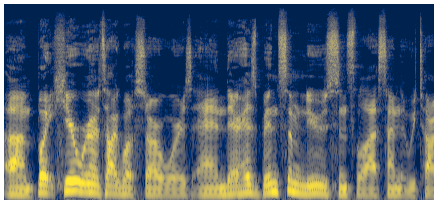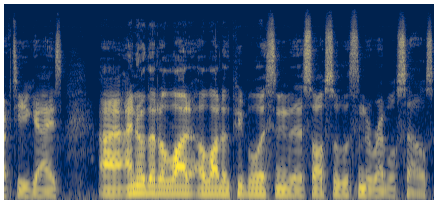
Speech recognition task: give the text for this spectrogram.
Um, but here we're going to talk about Star Wars, and there has been some news since the last time that we talked to you guys. Uh, I know that a lot a lot of the people listening to this also listen to Rebel Cells,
